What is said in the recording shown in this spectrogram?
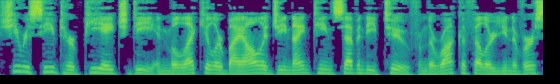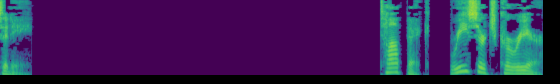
She received her Ph.D. in molecular biology 1972 from the Rockefeller University. Research career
